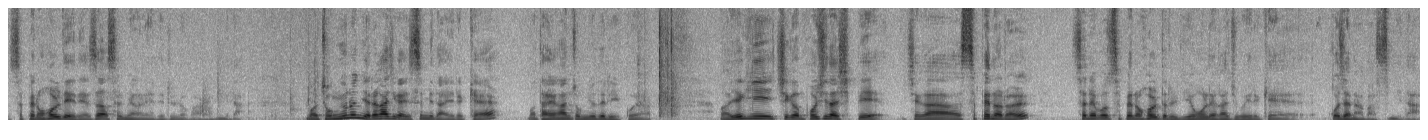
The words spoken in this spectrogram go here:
스패너 홀더에 대해서 설명을 해드리려고 합니다. 뭐 종류는 여러 가지가 있습니다. 이렇게 뭐 다양한 종류들이 있고요. 어, 여기 지금 보시다시피 제가 스패너를 Snap-on 스패너 홀더를 이용을 해가지고 이렇게 꽂아놔 봤습니다.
